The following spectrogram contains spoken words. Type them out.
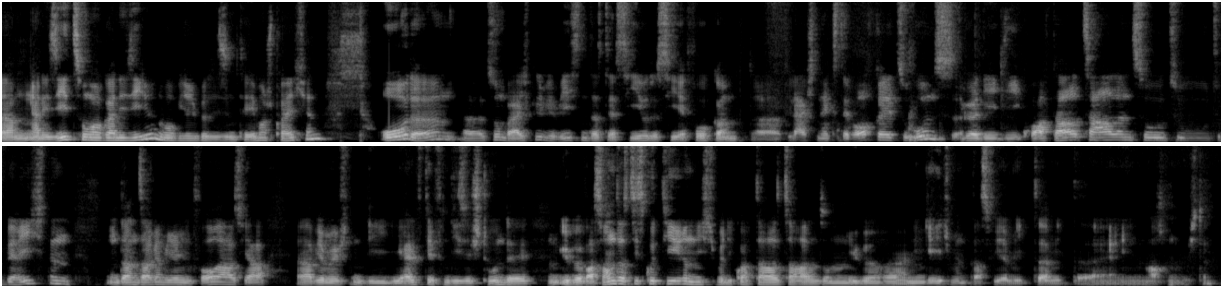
ähm, eine Sitzung organisieren, wo wir über diesem Thema sprechen. Oder äh, zum Beispiel, wir wissen, dass der CEO oder CFO kommt äh, vielleicht nächste Woche zu uns, über die, die Quartalzahlen zu, zu, zu berichten. Und dann sagen wir im Voraus, ja, äh, wir möchten die, die Hälfte von dieser Stunde über was anderes diskutieren, nicht über die Quartalzahlen, sondern über äh, ein Engagement, das wir mit, äh, mit Ihnen machen möchten.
